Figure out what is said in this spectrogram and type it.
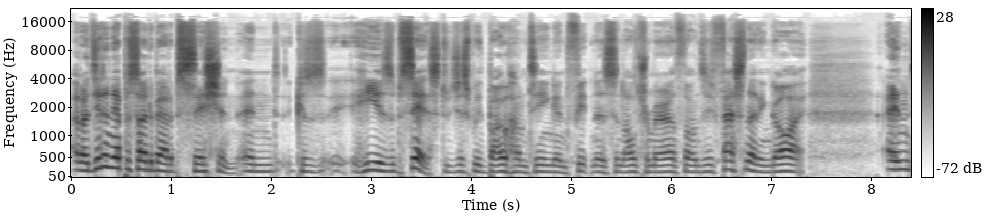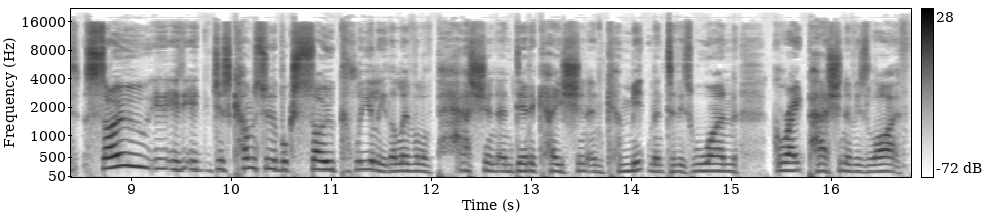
And I did an episode about obsession, and because he is obsessed just with bow hunting and fitness and ultra marathons, he's a fascinating guy. And so it, it just comes through the book so clearly the level of passion and dedication and commitment to this one great passion of his life.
